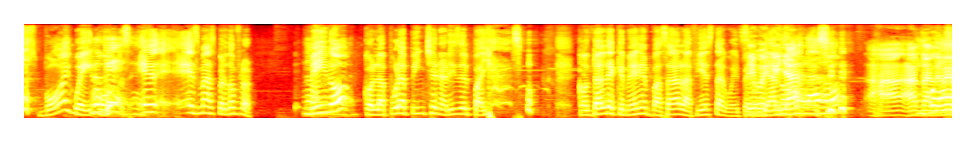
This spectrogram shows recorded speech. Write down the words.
pues, voy, güey. O- es, es más, perdón, Flor. No, me he no, ido no. con la pura pinche nariz del payaso. con tal de que me dejen pasar a la fiesta, güey. Pero Sí, güey, ya que no. ya- Encuerado, Ajá, ándale, vengo,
